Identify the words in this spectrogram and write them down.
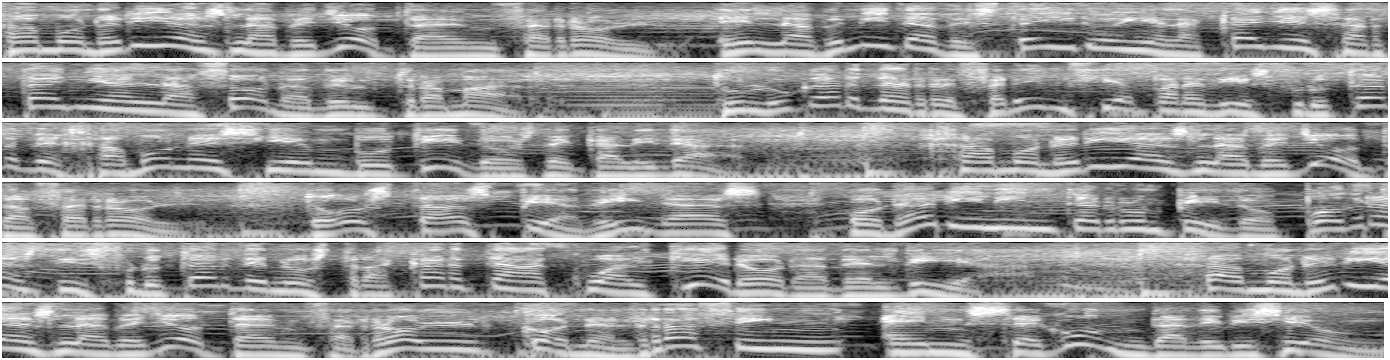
Jamonerías La Bellota en Ferrol, en la avenida de Esteiro y en la calle Sartaña en la zona de Ultramar. Tu lugar de referencia para disfrutar de jamones y embutidos de calidad. Jamonerías La Bellota Ferrol. Tostas, piadinas, horario ininterrumpido. Podrás disfrutar de nuestra carta a cualquier hora del día. Jamonerías La Bellota en Ferrol con el Racing en Segunda División.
